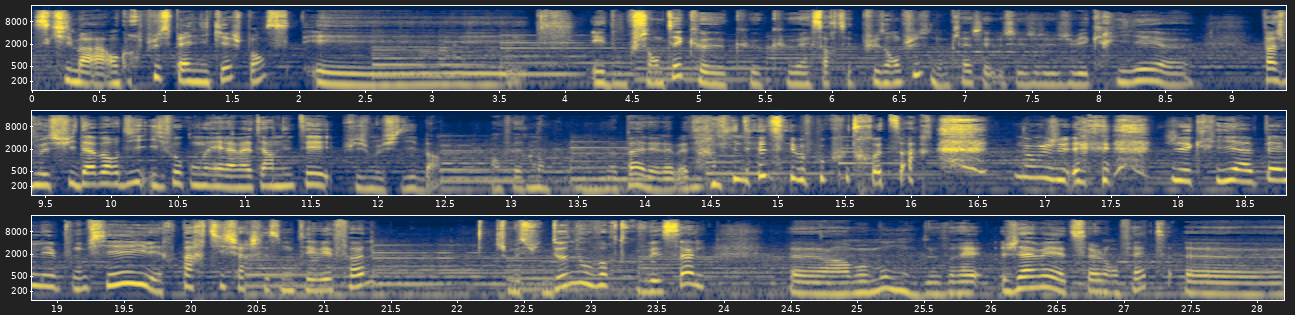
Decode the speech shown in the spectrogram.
Ce qui m'a encore plus paniqué, je pense. Et, donc je sentais qu'elle que, sortait de plus en plus. Donc là, je lui ai crié Enfin, je me suis d'abord dit, il faut qu'on aille à la maternité. Puis je me suis dit, ben, en fait, non, on ne va pas aller à la maternité, c'est beaucoup trop tard. Donc j'ai crié, appelle les pompiers. Il est reparti chercher son téléphone. Je me suis de nouveau retrouvée seule. Euh, à un moment où on ne devrait jamais être seule, en fait. Euh,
